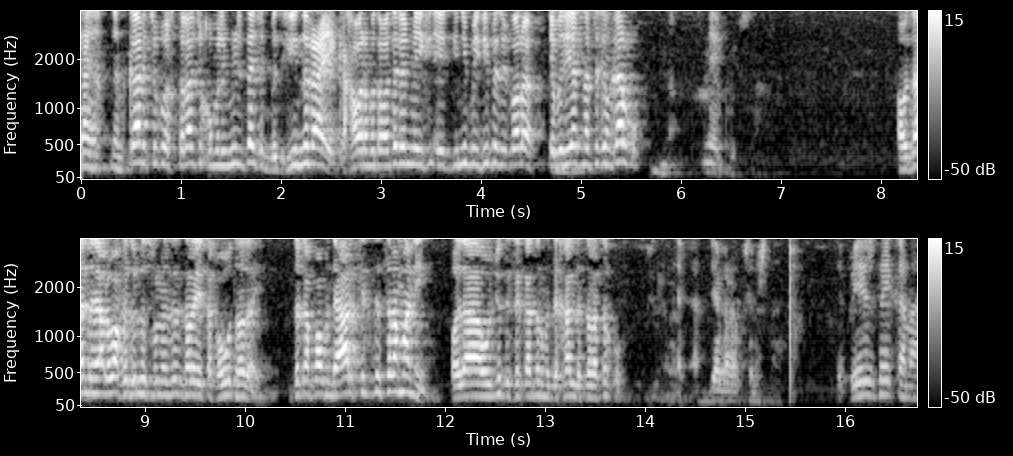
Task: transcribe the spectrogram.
دا انکار چې کو اختلاف چې کوم لمج دا چې بدی نه راي که خبره متواتر نه کینی بدی په کوله یا بدیات نه څه انکار کو نه کوي او دا نه الواحد النصف نظر سره تفاوت نه دی ځکه په دې ارڅک د سره مانی او دا وجود سکندر مدخل د سره څه کو جګړه کوم نشته ته پیژ ده کنه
